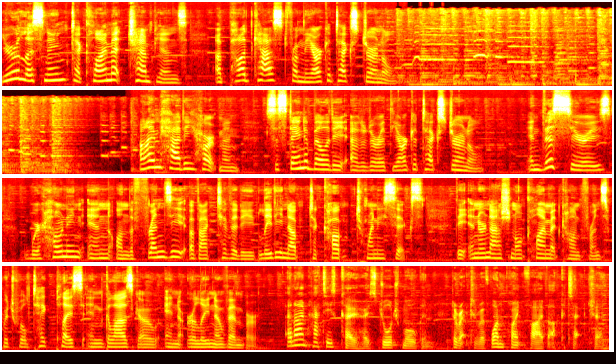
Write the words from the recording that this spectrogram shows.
You're listening to Climate Champions, a podcast from the Architects Journal. I'm Hattie Hartman, Sustainability Editor at the Architects Journal. In this series, we're honing in on the frenzy of activity leading up to COP26, the International Climate Conference, which will take place in Glasgow in early November. And I'm Hattie's co host, George Morgan, Director of 1.5 Architecture.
